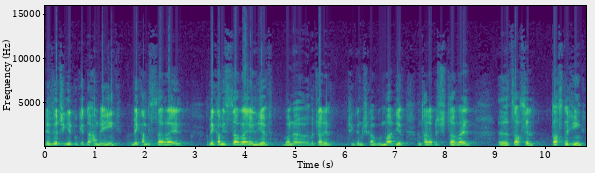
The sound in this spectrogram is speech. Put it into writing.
այն վերջի երկու կետը հանեինք, մեկ ամիս ծառայել, մեկ ամիս ծառայել եւ բանը վճարել, չգիտեմ ինչքան գումար եւ ընդհանրապես չծառայել, ծախսել 15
